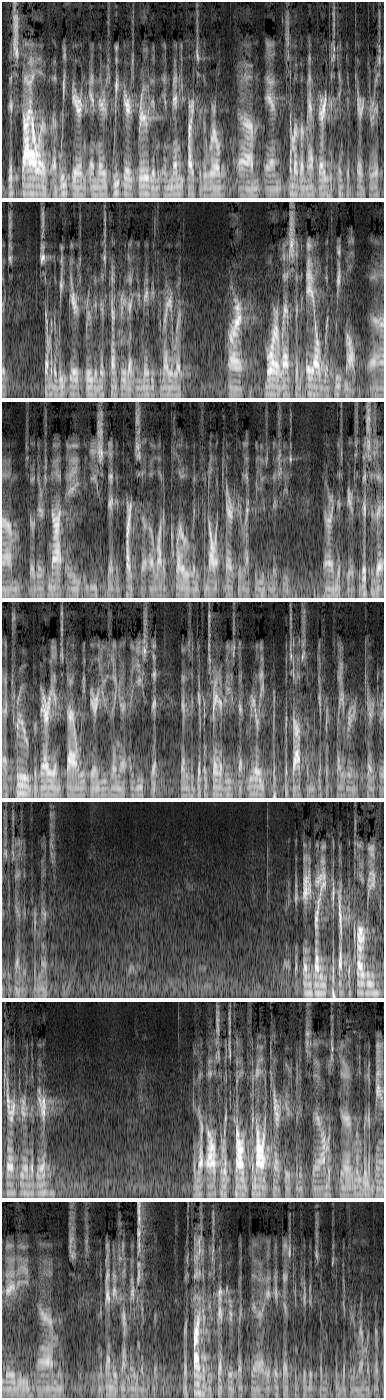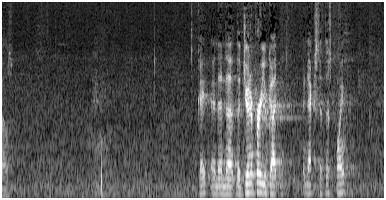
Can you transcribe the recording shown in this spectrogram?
this style of, of wheat beer, and, and, there's wheat beers brewed in, in many parts of the world, um, and some of them have very distinctive characteristics. Some of the wheat beers brewed in this country that you may be familiar with are more or less an ale with wheat malt. Um, so there's not a yeast that imparts a, a, lot of clove and phenolic character like we use in this yeast or in this beer. So this is a, a true Bavarian style wheat beer using a, a, yeast that, that is a different strain of yeast that really put, puts off some different flavor characteristics as it ferments. Anybody pick up the clovey character in the beer? And also what's called phenolic characters, but it's uh, almost a little bit of band-aidy. Um, it's, it's, and a band-aid is not maybe the, the, most positive descriptor, but uh, it, it, does contribute some, some different aroma profiles. Okay, and then the, the juniper you've got next at this point.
